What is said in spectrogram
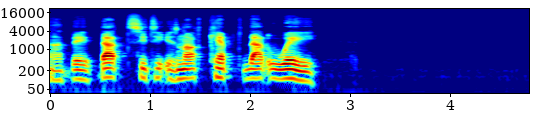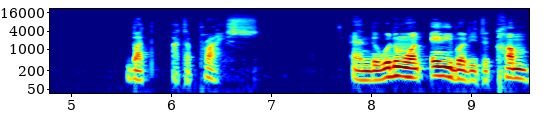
Now, they, that city is not kept that way, but at a price. And they wouldn't want anybody to come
